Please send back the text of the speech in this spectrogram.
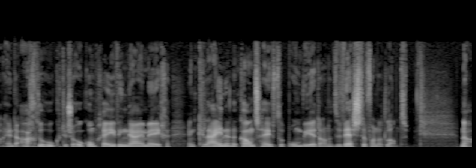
en de Achterhoek, dus ook omgeving Nijmegen, een kleinere kans heeft op onweer dan het westen van het land. Nou,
